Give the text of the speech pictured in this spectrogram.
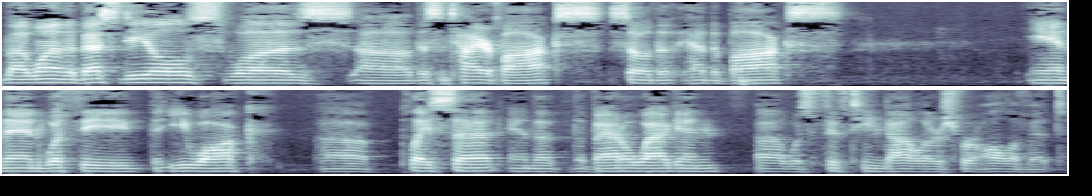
But one of the best deals was uh, this entire box. So the had the box, and then with the the Ewok uh, playset and the the battle wagon uh, was $15 for all of it.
